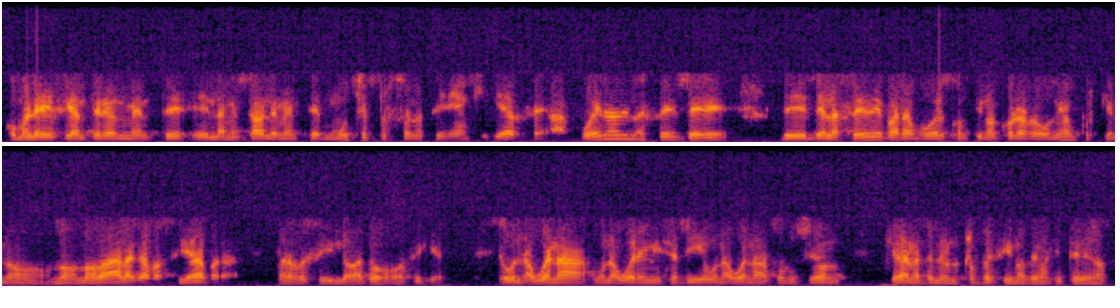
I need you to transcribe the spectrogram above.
como le decía anteriormente eh, lamentablemente muchas personas tenían que quedarse afuera de la sede de, de la sede para poder continuar con la reunión porque no no, no da la capacidad para para recibirlos a todos. Así que es una buena una buena iniciativa una buena solución que van a tener nuestros vecinos de Magisterio Norte.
